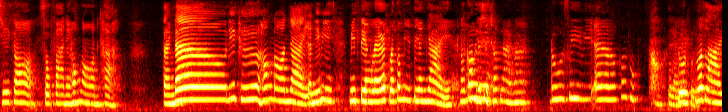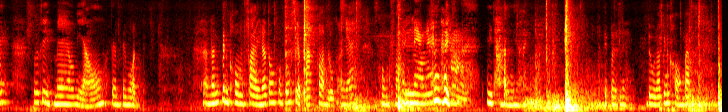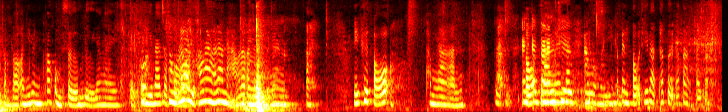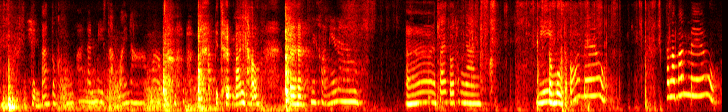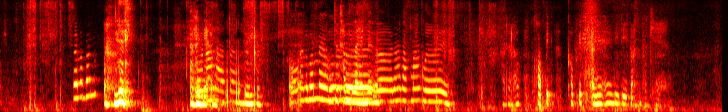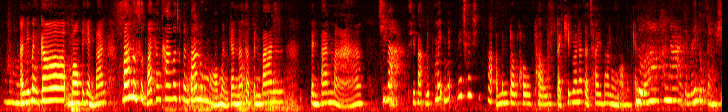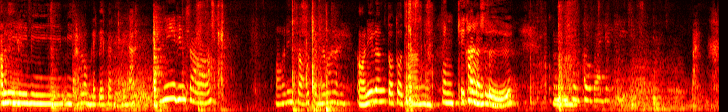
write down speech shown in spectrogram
นี่ก็โซฟาในห้องนอนค่ะ แต่งดาวนี่คือห้องนอนใหญ่ อันนี้มีมีเตียงเล็กแล้วก็มีเตียงใหญ่ แล้วก็มีรู้สึกชอบลายมากดูสิมีแอร์แล้วก็ดูแต่เราดูไม่ได้เปิดลวดลาย ดูสิแมวเหมียวเต็มไปหมด อันนั้นเป็นโคมไฟนะต้องคงต้องเสียบปลั๊กก่อนลูกอันเนี้ยโคมไฟเป็นแนวและข้างในถ่านมีทานมีอะไรไปเปิดเลย ดูแล้วเป็นของแบบสำรองอันนี้เป็นผ้าห่มเสริมหรือยังไง แต่แค่นี้น่าจะสมพมอติว่าเราอยู่ข้างล่างแล้วเราหนาวเราอาจจะอือยู่ไม่ได้มนะอะนี่คือโต๊ะทำงาน อันโต๊ะอันตอนนั้นนั่งเล่นคือได้เอาออกมามันก็เป็นโต๊ะที่แบบถ้าเปิดหน้าต่างไปก็เห็นบ้านตรงเขาบ้านนั้นมีสระว่ายน้ำอะปิดเถอะบ้านเขาเออมีของแนะนอ่าใต้โต๊ะทำงานำนี่สมุดอ๋อแมวอัลบั้มแมวอัลบั้มอะไรเนี่ยน่ารักอะเดินกันอ๋ออัลบั้มแมวมันจะทำอะไรไม่รู้เออน่ารักมากเลยเดี๋ยวเราขอปิด ขอปิดอันนี้ให้ดีๆก่อนโอเค อันนี้มันก็มองไปเห็นบ้าน บ้านรู้สึกบ้านข้างๆ ก็จะเป็นบ้านลุงหมอเหมือนกันนะ แต่เป็นบ้าน เป็นบ้านหมาชิบะชิบะหรือไม่ไม่ไม่ใช่ชิบะมันเทาเทาเทาๆแต่คิดว่าน่าจะใช่บ้านลุงหมอเหมือนกัน หรือว่าข้างหน้าอาจจะไม่ได้ตกแต่งชิอะบะมีไงมีมีมีพัดลมเล็กๆแบบนี้ด้วยนะ นี่ดินสอ อ๋อดินสอเขาเขียนไว้ว่าอะไร อ๋อนี่เรื่องโตโตจังเป็นที่ขั้นหนังสือ คุณโกบายากิ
